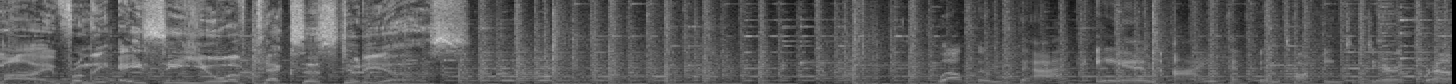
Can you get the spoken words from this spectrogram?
live from the ACU of Texas studios. Welcome back. And I have been talking to Derek Brown,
